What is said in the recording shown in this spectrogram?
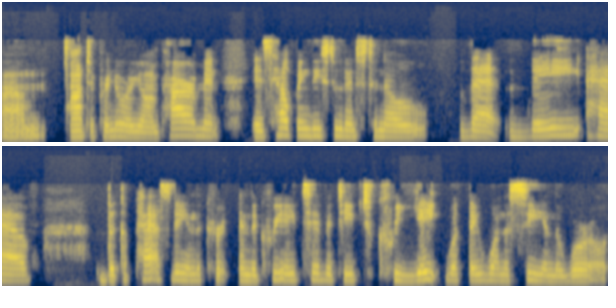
um, entrepreneurial empowerment is helping these students to know that they have the capacity and the and the creativity to create what they want to see in the world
